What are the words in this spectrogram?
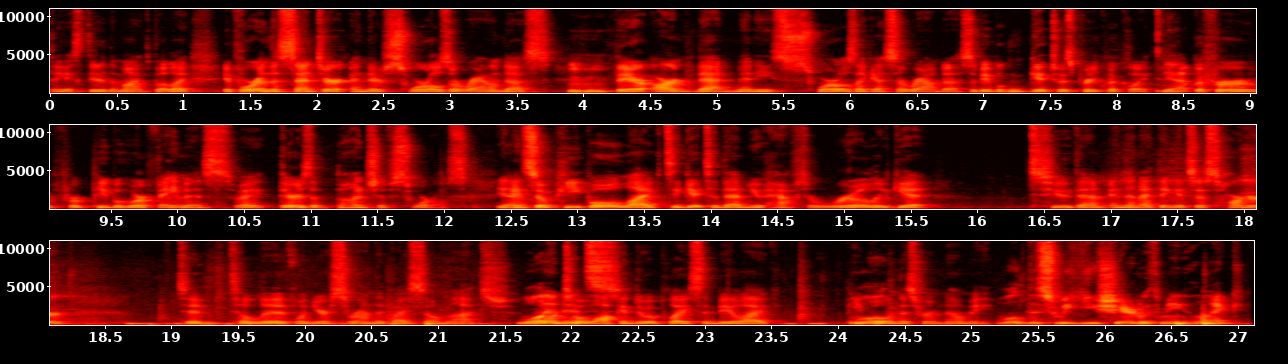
I guess theater of the minds, but like if we're in the center and there's swirls around us, Mm-hmm. there aren't that many swirls, I guess, around us. So people can get to us pretty quickly. Yeah. But for for people who are famous, right, there's a bunch of swirls. Yeah. And so people like to get to them, you have to really get to them, and then I think it's just harder to to live when you're surrounded by so much. Well, or and to walk into a place and be like, people Well- in this room know me. Well, this week you shared with me like,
